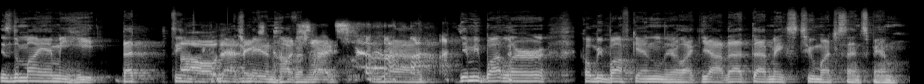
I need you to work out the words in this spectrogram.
Is the Miami Heat. That seems oh, like a match made in heaven, right? yeah. Jimmy Butler, Kobe Bufkin. They're like, yeah, that that makes too much sense, man.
